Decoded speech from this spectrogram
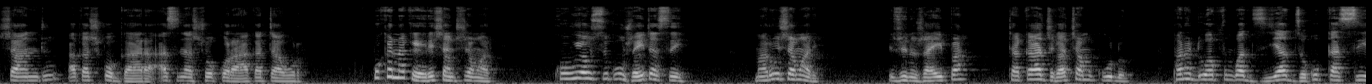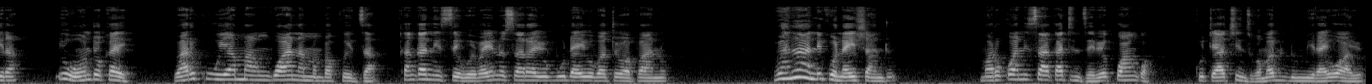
shandu akasvikogara asina shoko raakataura. Kwakanaka here shandu shamwari? Kwauya usiku zvaita sei? Maruu shamwari zvinhu zvaipa? Takadya chamukudo. Panodiwa pfungwa dziya dzokukasira. Ihondo kai vari kuuya mangwana mambakwedza. Kanganise hweva inosara yobuda ivo vatova pano. Vana aniko nai shandu? Marukwanisa akati nzeve kwangwa kuti achinzwa madudumira iwayo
